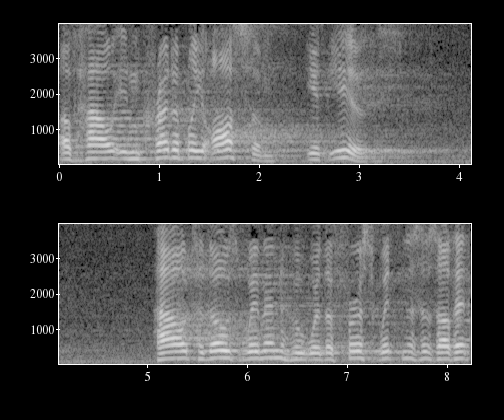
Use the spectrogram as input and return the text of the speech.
of how incredibly awesome it is. How, to those women who were the first witnesses of it,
